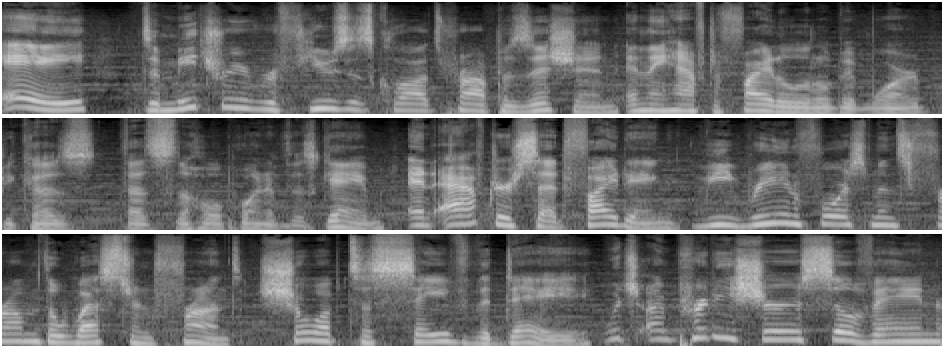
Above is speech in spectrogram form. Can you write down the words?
A, Dimitri refuses Claude's proposition, and they have to fight a little bit more because that's the whole point of this game. And after said fighting, the reinforcements from the Western Front show up to save the day, which I'm pretty sure Sylvain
